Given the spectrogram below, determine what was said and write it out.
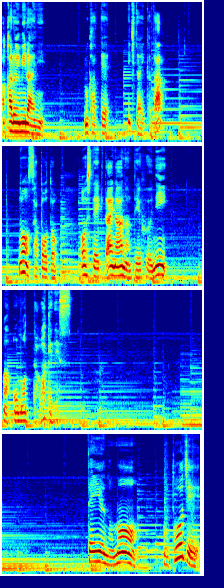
明るい未来に向かっていきたい方のサポートをしていきたいななんていうふうに、まあ、思ったわけです。っていうのも、まあ、当時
